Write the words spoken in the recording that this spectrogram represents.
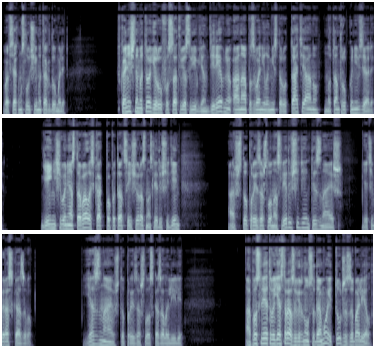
Во всяком случае, мы так думали. В конечном итоге Руфус отвез Вивьен в деревню, а она позвонила мистеру Татьяну, но там трубку не взяли. Ей ничего не оставалось, как попытаться еще раз на следующий день. А что произошло на следующий день, ты знаешь. Я тебе рассказывал. — Я знаю, что произошло, — сказала Лили. А после этого я сразу вернулся домой и тут же заболел.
